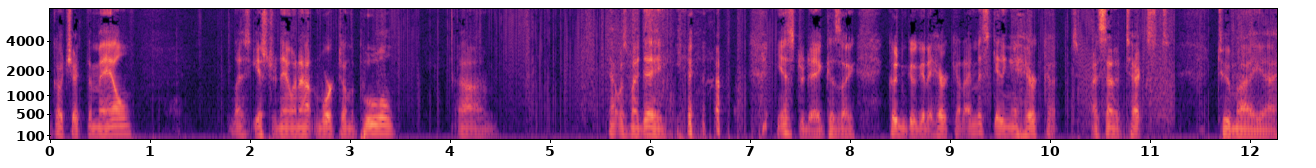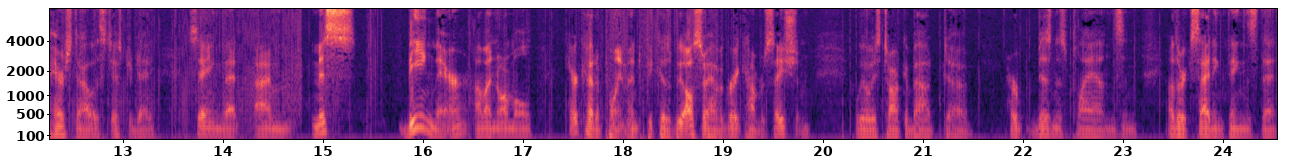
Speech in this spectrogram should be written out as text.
go check the mail. Last yesterday, I went out and worked on the pool. Um, that was my day yesterday because I couldn't go get a haircut. I miss getting a haircut. I sent a text to my uh, hairstylist yesterday saying that I miss being there on my normal haircut appointment because we also have a great conversation. We always talk about uh, her business plans and other exciting things that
